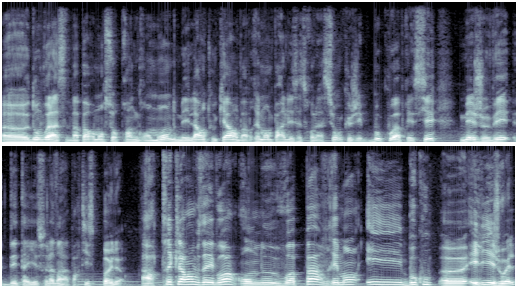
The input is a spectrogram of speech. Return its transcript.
euh, donc voilà, ça ne va pas vraiment surprendre grand monde, mais là en tout cas, on va vraiment parler de cette relation que j'ai beaucoup appréciée, mais je vais détailler cela dans la partie spoiler. Alors très clairement, vous allez voir, on ne voit pas vraiment et beaucoup euh, Ellie et Joël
